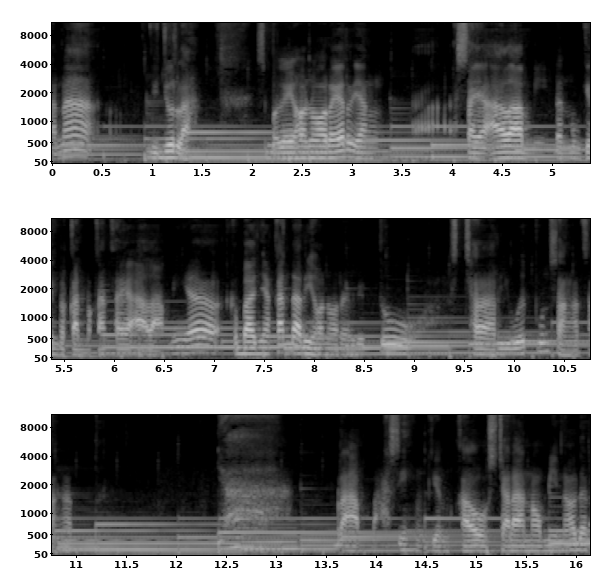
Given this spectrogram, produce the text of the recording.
Karena jujurlah sebagai honorer yang saya alami dan mungkin rekan-rekan saya alami ya kebanyakan dari honorer itu secara reward pun sangat-sangat ya berapa sih mungkin? Kalau secara nominal dan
